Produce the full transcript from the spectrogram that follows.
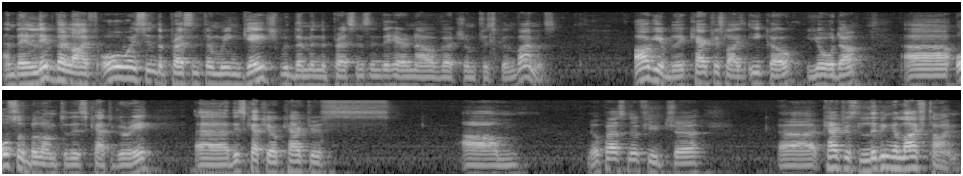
and they live their life always in the present, and we engage with them in the present, in the here and now of virtual and physical environments. Arguably, characters like Ico, Yorda, uh, also belong to this category. Uh, this category of characters, um, no past, no future, uh, characters living a lifetime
